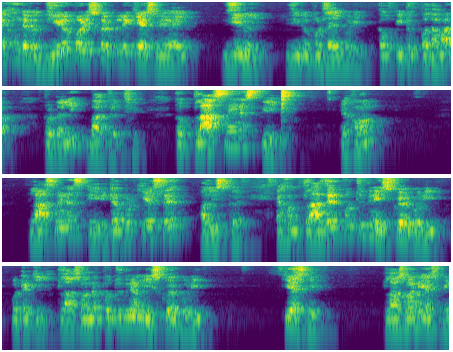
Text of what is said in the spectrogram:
এখন দেখো জিরো পর স্কোয়ার করলে কি আসবে ভাই? জিরোই জিরো পর যাই করি, তো এইটুক পদ আমার টোটালি বাদ যাচ্ছে। তো প্লাস মাইনাস এ এখন প্লাস মাইনাস এ, এটার পর কি আছে? হল স্কোয়ার এখন প্লাসের পর যদি স্কোয়ার করি, ওটা কি? প্লাস ওয়ানের পর যদি আমি স্কোয়ার করি, কি আসবে? প্লাস ওয়ানই আসবে।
